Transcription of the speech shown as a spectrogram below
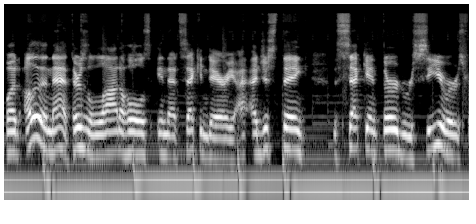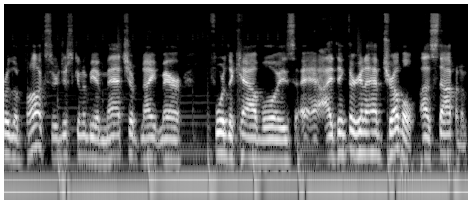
but other than that, there's a lot of holes in that secondary. I, I just think the second, third receivers for the Bucs are just going to be a matchup nightmare for the Cowboys. I, I think they're going to have trouble uh, stopping them.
